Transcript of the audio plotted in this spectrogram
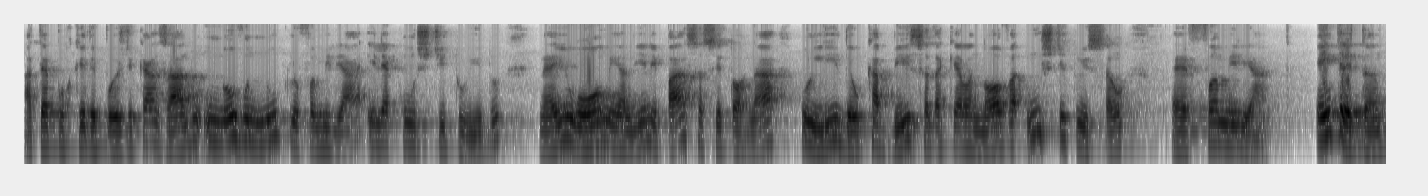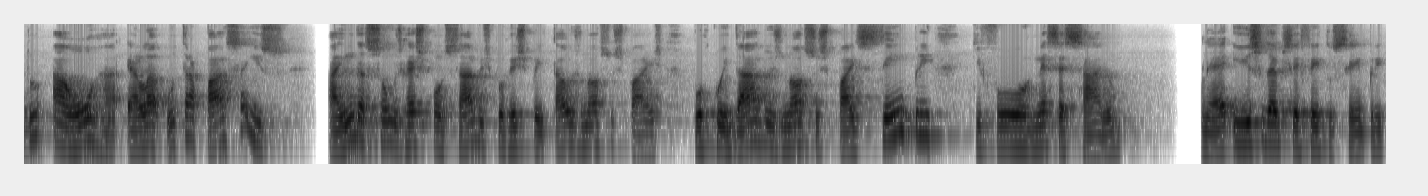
até porque depois de casado, um novo núcleo familiar ele é constituído, né? E o homem ali ele passa a se tornar o líder, o cabeça daquela nova instituição é, familiar. Entretanto, a honra ela ultrapassa isso. Ainda somos responsáveis por respeitar os nossos pais, por cuidar dos nossos pais sempre que for necessário, né? E isso deve ser feito sempre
